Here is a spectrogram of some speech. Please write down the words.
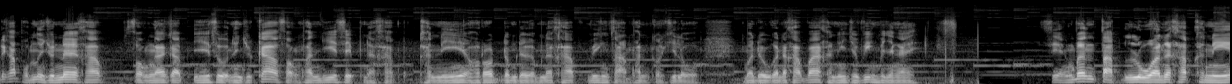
สวัสดีครับ ผมหนึ่งจุนเนอร์ครับ ส่งงานกับ e สูต1.9 2020นะครับ คันนี้รถเดิมๆนะครับ วิ่ง3,000กว่ากิโล มาดูกันนะครับว่าคันนี้จะวิ่งเป็นยังไง เสียงเบิ้ลตัดรัวนะครับคันนี้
